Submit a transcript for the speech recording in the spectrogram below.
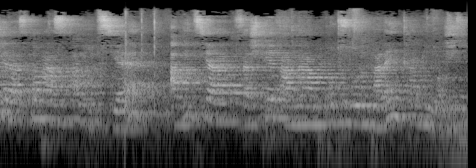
teraz do nas Alicję. Alicja zaśpiewa nam utwór Maleńka Miłość.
